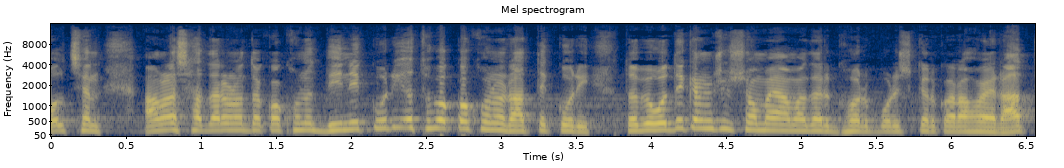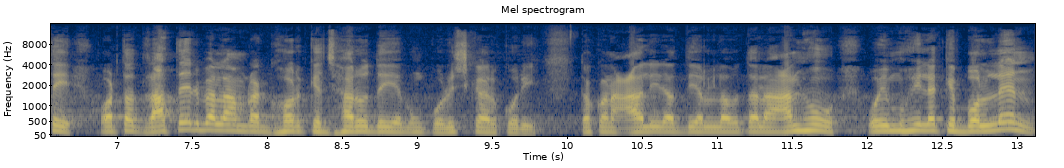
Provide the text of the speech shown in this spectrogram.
বলছেন, আমরা সাধারণত কখনো দিনে করি অথবা কখনো রাতে করি। তবে অধিকাংশ সময় আমাদের ঘর পরিষ্কার করা হয় রাতে। অর্থাৎ রাতের বেলা আমরা ঘরকে ঝাড়ু দিই এবং পরিষ্কার করি। তখন আলী রাদি আল্লাহ তালা আনহু ওই মহিলাকে বললেন,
